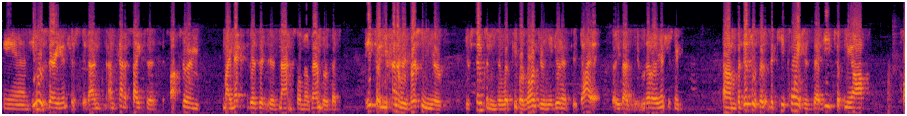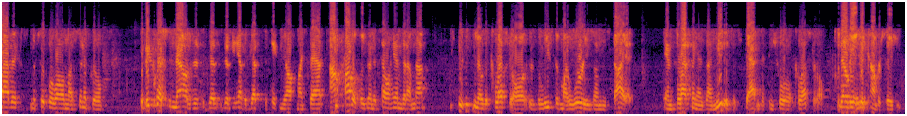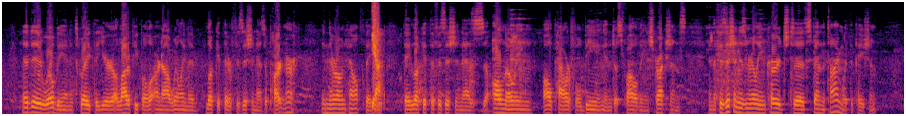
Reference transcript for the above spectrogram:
And he was very interested. I'm, I'm kind of psyched to, to talk to him. My next visit is not until November, but he said you're kind of reversing your, your symptoms and what people are going through, and you're doing it through diet. So he thought it was really interesting. Um, but this was the, the key point is that he took me off Plavix, metoprolol, and lisinopril. The big question now is if does, does he have the guts to take me off my stat? I'm probably going to tell him that I'm not, you know, the cholesterol is the least of my worries on this diet. And the last thing is I need is a statin to control cholesterol. That'll be a good conversation. It, it will be, and it's great that you're. A lot of people are not willing to look at their physician as a partner in their own health. They Yeah. they look at the physician as all-knowing, all-powerful being, and just follow the instructions. And the physician isn't really encouraged to spend the time with the patient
